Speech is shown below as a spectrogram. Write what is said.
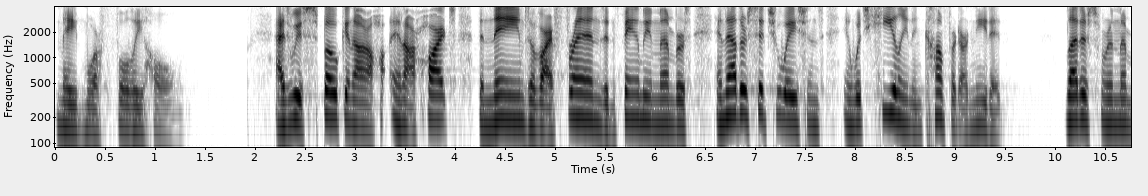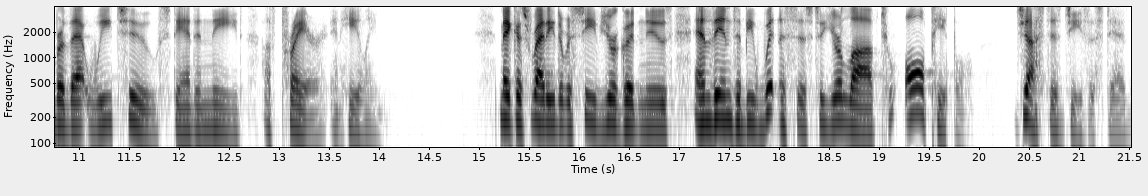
made more fully whole. As we have spoken in our, in our hearts the names of our friends and family members and other situations in which healing and comfort are needed, let us remember that we too stand in need of prayer and healing. Make us ready to receive your good news and then to be witnesses to your love to all people, just as Jesus did.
